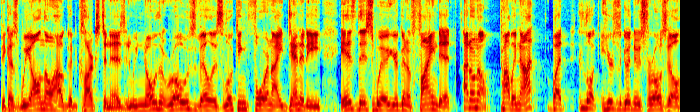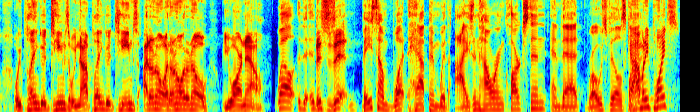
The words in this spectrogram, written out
because we all know how good Clarkston is, and we know that Roseville is looking for an identity. Is this where you're going to find it? I don't know. Probably not. But look, here's the good news for Roseville. Are we playing good teams? Are we not playing good teams? I don't know. I don't know. I don't know. You are now. Well, th- This is it. based on what happened with Eisenhower and Clarkston, and that Roseville's got How many points?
